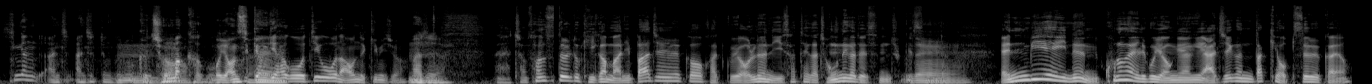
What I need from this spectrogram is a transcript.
신경 안안쓸 정도로 음, 그렇죠. 막하고 뭐 연습 경기 네. 하고 뛰고 나온 느낌이죠. 맞아요. 네, 참 선수들도 기가 많이 빠질 것 같고요. 얼른 이 사태가 정리가 됐으면 좋겠습니다. 네. NBA는 코로나19 영향이 아직은 딱히 없을까요?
